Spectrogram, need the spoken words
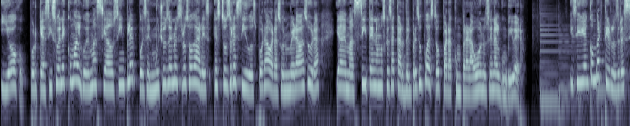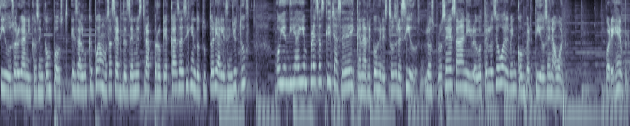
Y ojo, porque así suene como algo demasiado simple, pues en muchos de nuestros hogares estos residuos por ahora son mera basura y además sí tenemos que sacar del presupuesto para comprar abonos en algún vivero. Y si bien convertir los residuos orgánicos en compost es algo que podemos hacer desde nuestra propia casa siguiendo tutoriales en YouTube, hoy en día hay empresas que ya se dedican a recoger estos residuos, los procesan y luego te los devuelven convertidos en abono. Por ejemplo,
